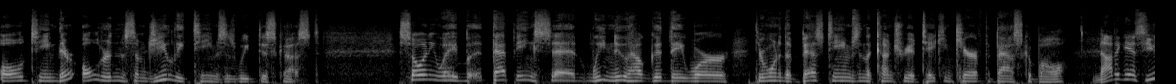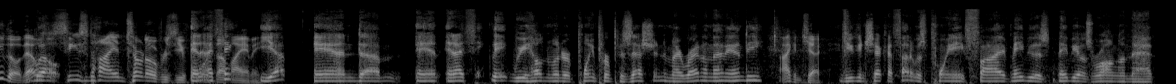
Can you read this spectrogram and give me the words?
old team. They're older than some G League teams, as we discussed. So anyway, but that being said, we knew how good they were. They're one of the best teams in the country at taking care of the basketball. Not against you though. That Well- was a season high in turnovers you forced on Miami. yep. And um, and and I think they we held them under a point per possession. Am I right on that, Andy? I can check. If you can check, I thought it was .85. Maybe it was maybe I was wrong on that.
